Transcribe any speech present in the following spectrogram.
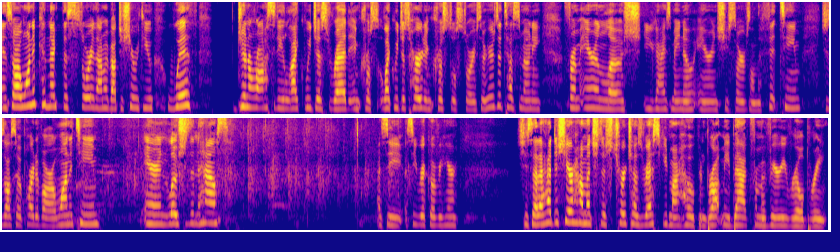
And so I want to connect this story that I'm about to share with you with generosity like we just read in like we just heard in Crystal's story. So here's a testimony from Erin Loesch. You guys may know Erin. She serves on the FIT team. She's also a part of our Awana team. Erin Loesch is in the house. I see I see Rick over here. She said, I had to share how much this church has rescued my hope and brought me back from a very real brink.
